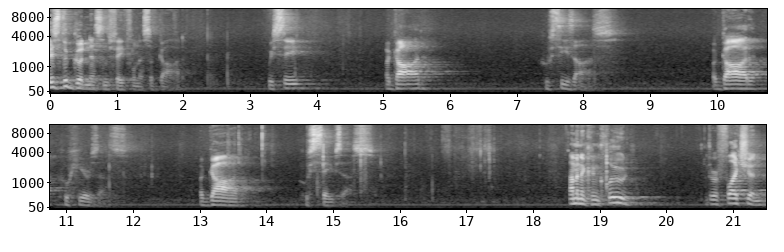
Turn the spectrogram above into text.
is the goodness and faithfulness of God. We see a God who sees us, a God who hears us, a God who saves us. I'm going to conclude the reflection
